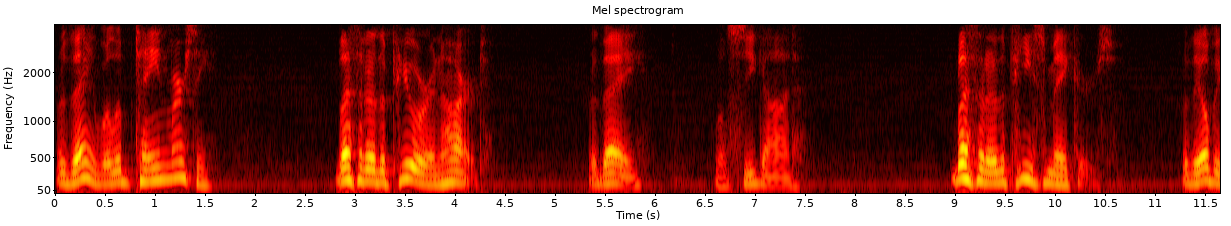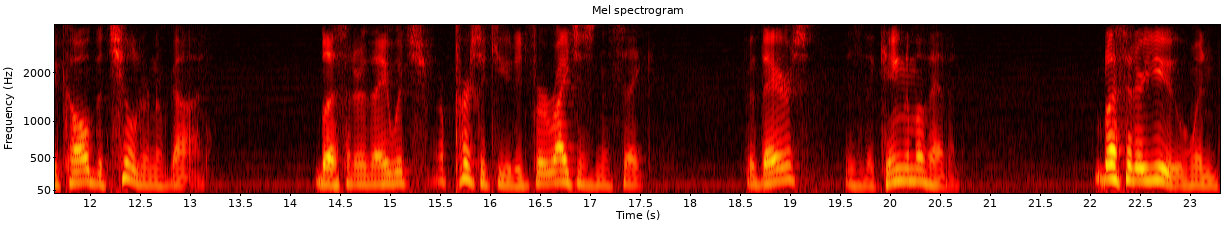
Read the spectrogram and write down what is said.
for they will obtain mercy. Blessed are the pure in heart, for they will see God. Blessed are the peacemakers, for they'll be called the children of God. Blessed are they which are persecuted for righteousness' sake, for theirs is the kingdom of heaven. Blessed are you when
